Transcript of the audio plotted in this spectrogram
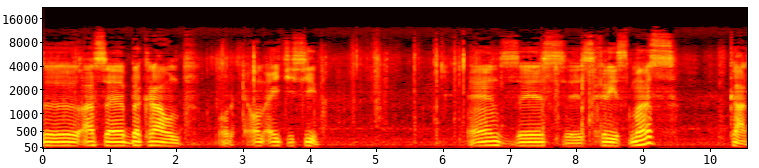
uh, as a background or on ATC and this is Christmas card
